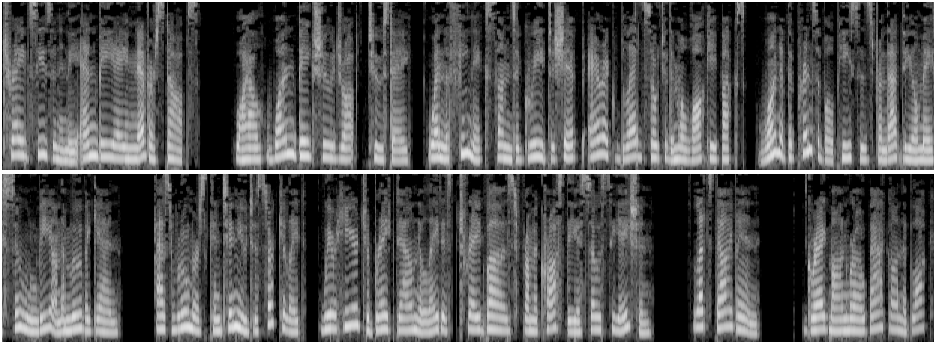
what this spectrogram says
trade season in the NBA never stops. While one big shoe dropped Tuesday when the Phoenix Suns agreed to ship Eric Bledsoe to the Milwaukee Bucks, one of the principal pieces from that deal may soon be on the move again. As rumors continue to circulate, we're here to break down the latest trade buzz from across the association. Let's dive in. Greg Monroe back on the block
